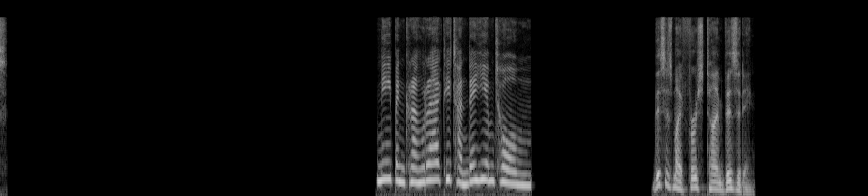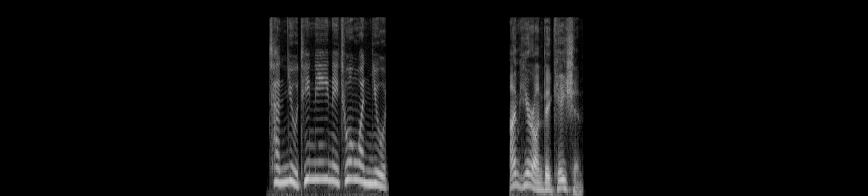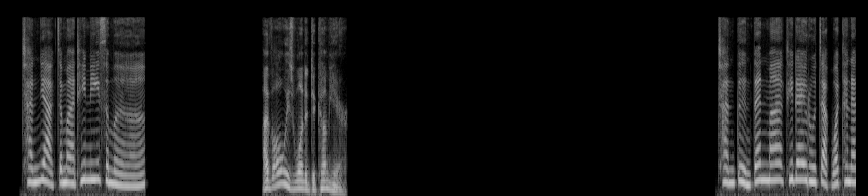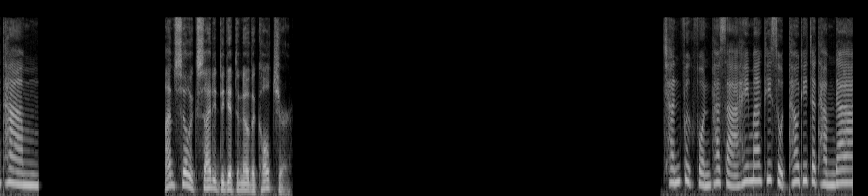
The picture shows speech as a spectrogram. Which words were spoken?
นี่เป็นครั้งแรกที่ฉันได้เยี่ยมชม This is my first time visiting. ฉันอยู่ที่นี่ในช่วงวันหยุด I'm here on vacation. ฉันอยากจะมาที่นี่เสมอ I've always wanted to come here. ฉันตื่นเต้นมากที่ได้รู้จักวัฒนธรรม I'm so excited to get to know the culture. ฉันฝึกฝนภาษาให้มากที่สุดเท่าที่จะทำได้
